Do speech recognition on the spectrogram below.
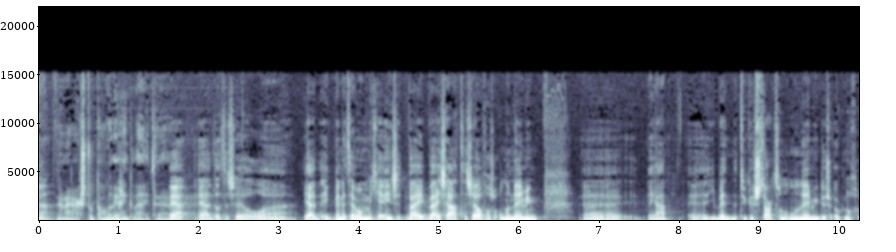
ja. Nou, daar is totaal de weg in kwijt. Ja, ja, dat is heel. eh, ja, ik ben het helemaal met je eens. Wij, wij zaten zelf als onderneming. eh, ja, eh, je bent natuurlijk een startende onderneming, dus ook nog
